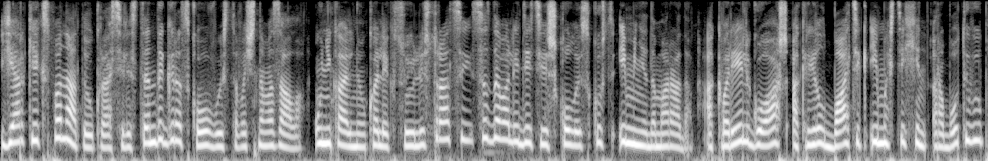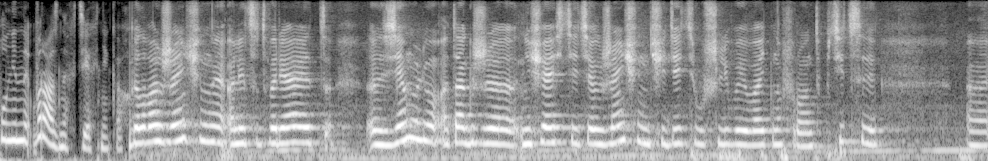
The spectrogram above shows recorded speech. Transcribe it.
Яркие экспонаты украсили стенды городского выставочного зала. Уникальную коллекцию иллюстраций создавали дети из школы искусств имени Домарада. Акварель, гуашь, акрил, батик и мастихин. Работы выполнены в разных техниках. Голова женщины олицетворяет э, землю, а также несчастье тех женщин, чьи дети ушли воевать на фронт. Птицы Э,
